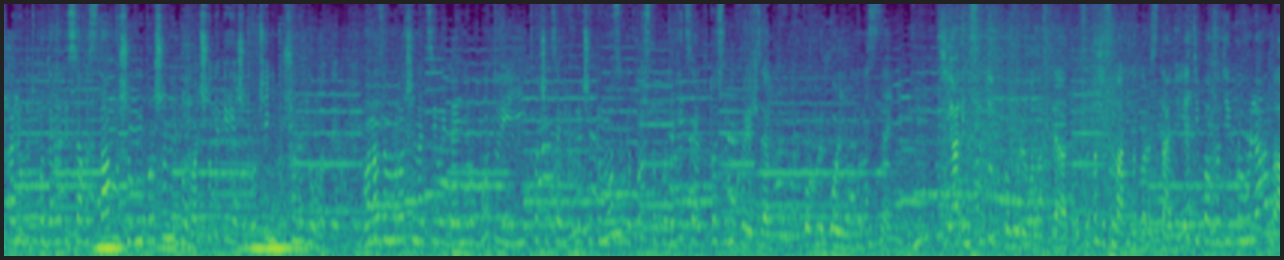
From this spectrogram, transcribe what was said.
яка любить подивитися виставу, щоб ні про що не думати. Що таке є, щоб взагалі ні про що не думати? Вона заморочена цілий день роботою, і їй хочеться відключити музику, просто подивитися, як хтось рухається по прикольному на сцені. Я інститут прогулювала в театрі. Це теж смарт використання. Я типа вроді і прогуляла,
